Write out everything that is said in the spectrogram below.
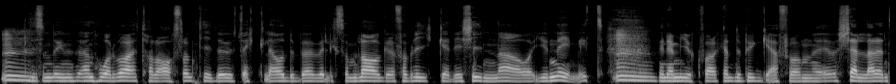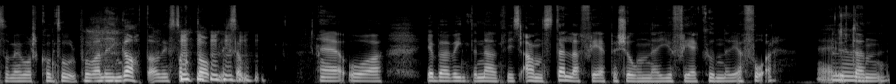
Mm. Precis som en hårdvara tar aslång tid att utveckla och du behöver liksom lager och fabriker i Kina och you name it. Mm. En mjukvara kan du bygga från eh, källaren som är vårt kontor på Wallingatan i Stockholm. Liksom. Eh, och jag behöver inte nödvändigtvis anställa fler personer ju fler kunder jag får. Mm. Utan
